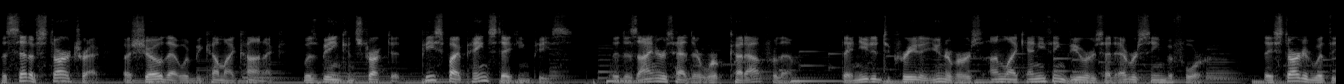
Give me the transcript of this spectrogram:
The set of Star Trek, a show that would become iconic, was being constructed, piece by painstaking piece. The designers had their work cut out for them, they needed to create a universe unlike anything viewers had ever seen before. They started with the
